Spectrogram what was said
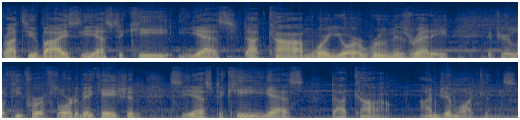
brought to you by siestakeyes.com, where your room is ready. If you're looking for a Florida vacation, siestakeyes.com. I'm Jim Watkins.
